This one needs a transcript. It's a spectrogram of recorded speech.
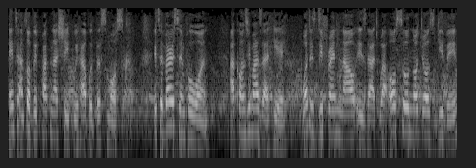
In terms of the partnership we have with this mosque, it's a very simple one. Our consumers are here. What is different now is that we're also not just giving,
